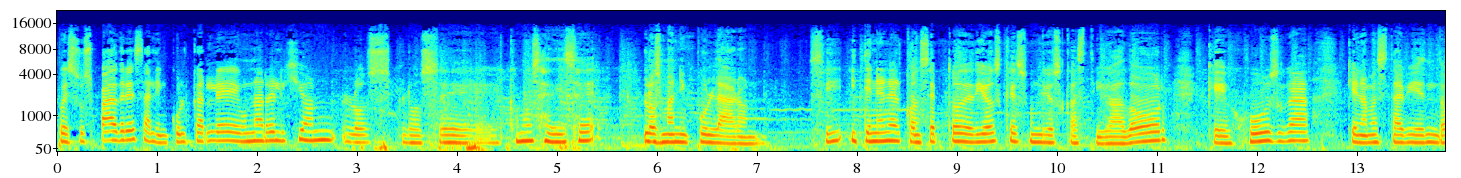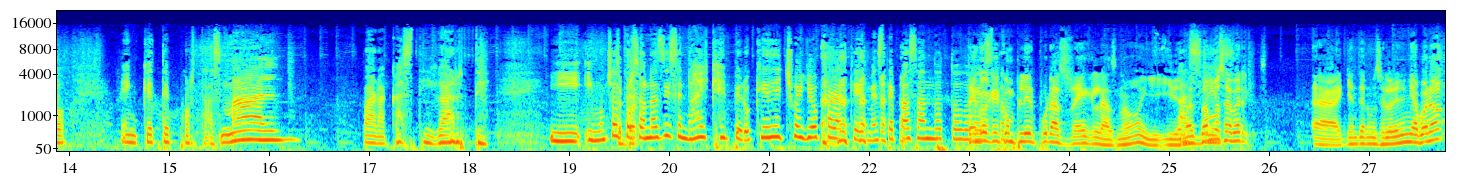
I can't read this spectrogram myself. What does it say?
pues sus padres al inculcarle una religión los, los eh, ¿cómo se dice? Los manipularon ¿sí? Y tienen el concepto de Dios que es un Dios castigador, que juzga, que nada más está viendo en qué te portas mal para castigarte. Y, muchas personas dicen, ay, ¿qué, pero ¿qué he hecho yo para que me esté pasando todo Tengo que cumplir puras reglas, ¿no? Y, demás. Vamos a ver a quién tenemos en la línea. Bueno.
